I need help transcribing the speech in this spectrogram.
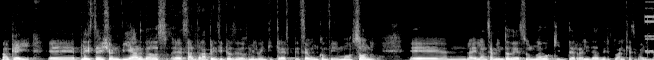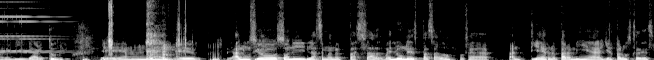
Ok, eh, PlayStation VR 2 eh, saldrá a principios de 2023, según confirmó Sony. Eh, el lanzamiento de su nuevo kit de realidad virtual, que se va a llamar VR Tour, eh, eh, anunció Sony la semana pasada, el lunes pasado, o sea, antier para mí, ayer para ustedes,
